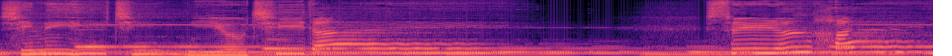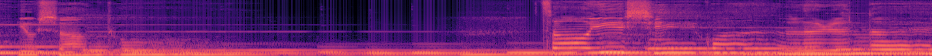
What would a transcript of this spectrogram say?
心里已经有期待。虽然还有伤痛，早已习惯了忍耐。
